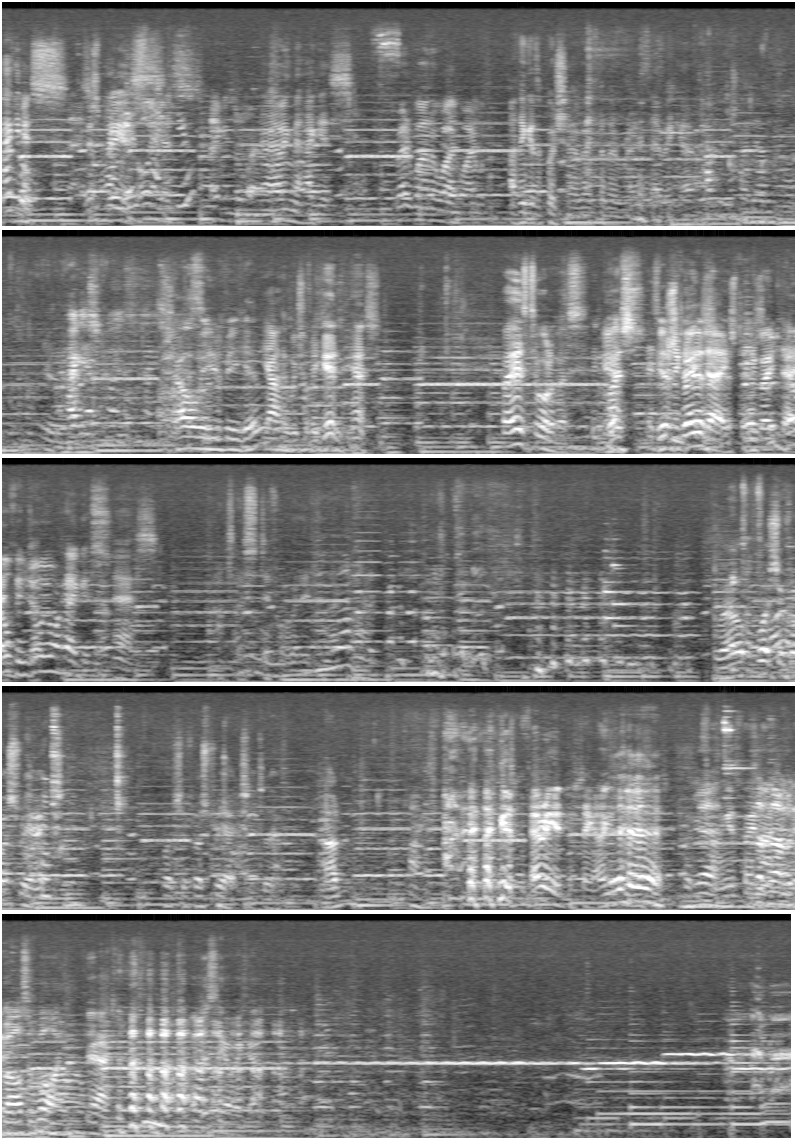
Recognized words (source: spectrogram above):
Haggis. Yes, please. Yes. We're having the haggis. Red wine or white wine? I think it's a pushover for the red. There we go. Haggis. Shall we begin? Yeah, I think we shall begin, yes. Well, here's to all of us. Yes, it's yes, been a great yes, day. yes, It's been a yes. great day. Health, enjoy your haggis. Yes. I'm so stiff already from that. Well, what's your first reaction? What's your first reaction to that? Pardon? I think it's very interesting. I think it's delicious. Yeah. I think it's very Something nice have a glass of wine. Yeah. Let's see how we go.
